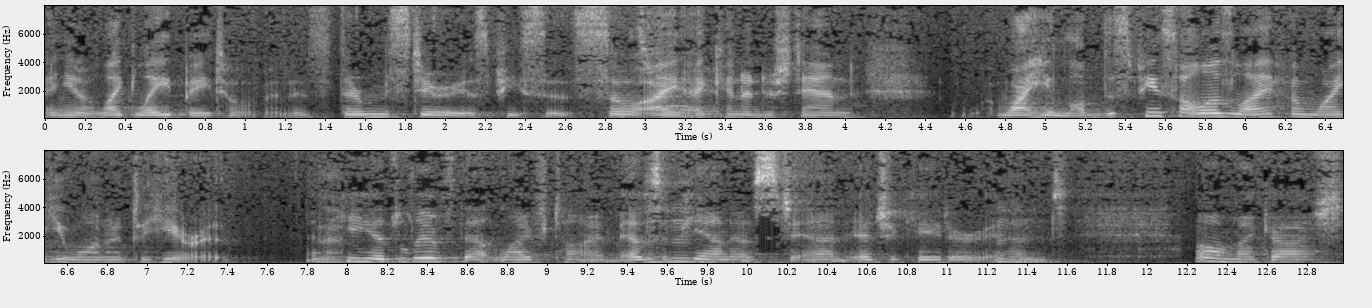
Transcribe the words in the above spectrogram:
and you know, like late Beethoven, it's, they're mysterious pieces. So I, I can understand why he loved this piece all his life and why he wanted to hear it. And he had lived that lifetime as a pianist and educator and oh my gosh.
